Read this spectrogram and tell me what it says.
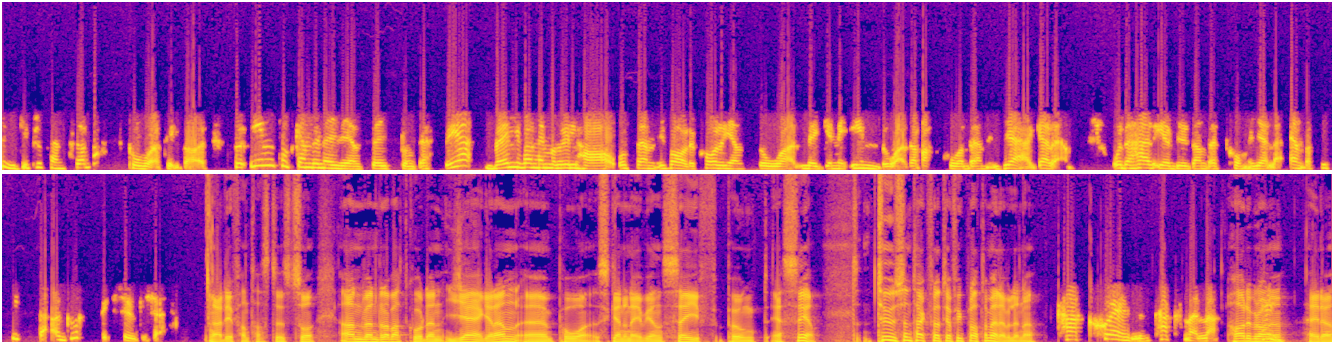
20% rabatt på våra tillbehör. Så in på scandinaviansafe.se, välj vad ni vill ha och sen i varukorgen så lägger ni in då rabattkoden jägaren. Och det här erbjudandet kommer gälla ända till sista augusti 2021. Ja, det är fantastiskt. Så använd rabattkoden jägaren eh, på scandinaviansafe.se. Tusen tack för att jag fick prata med dig, Evelina. Tack själv. Tack snälla. Ha det bra Hej. nu. Hej då.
